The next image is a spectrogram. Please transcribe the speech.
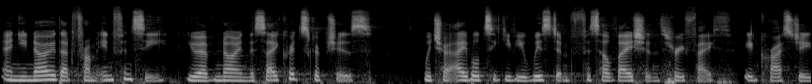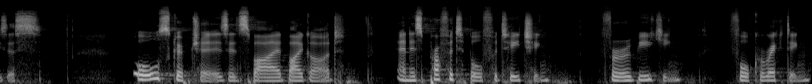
and you know that from infancy you have known the sacred scriptures which are able to give you wisdom for salvation through faith in Christ Jesus. All scripture is inspired by God and is profitable for teaching, for rebuking, for correcting,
